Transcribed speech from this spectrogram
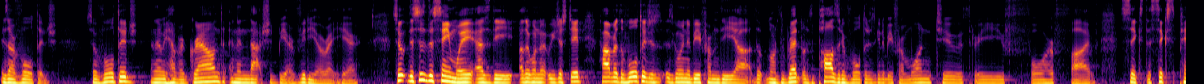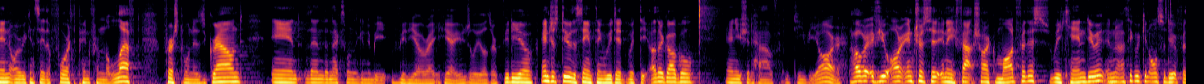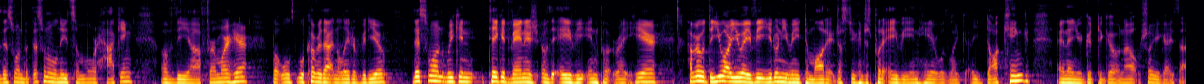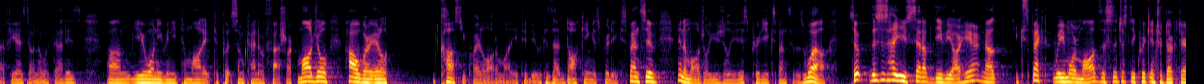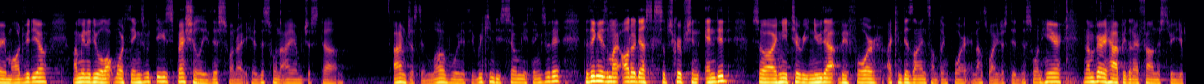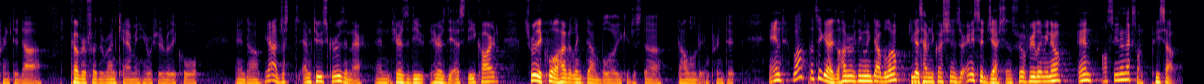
is our voltage. So voltage, and then we have our ground, and then that should be our video right here. So this is the same way as the other one that we just did. However, the voltage is, is going to be from the, uh, the, or the red, or the positive voltage is going to be from one, two, three, four, five, six. The sixth pin, or we can say the fourth pin from the left. First one is ground, and then the next one is going to be video right here. Usually those are video and just do the same thing we did with the other goggle and you should have DVR. However, if you are interested in a Fat Shark mod for this, we can do it. And I think we can also do it for this one, but this one will need some more hacking of the uh, firmware here, but we'll, we'll cover that in a later video. This one, we can take advantage of the AV input right here. However, with the URUAV, you don't even need to mod it. Just You can just put an AV in here with like a docking and then you're good to go. And I'll show you guys that if you guys don't know what that is. Um, you won't even need to mod it to put some kind of a Fat Shark module. However, it'll cost you quite a lot of money to do because that docking is pretty expensive and a module usually is pretty expensive as well. So this is how you set up DVR here. Now expect way more mods. This is just a quick introductory mod video. I'm going to do a lot more things with these, especially this one right here. This one I am just, um, I'm just in love with. It. We can do so many things with it. The thing is my Autodesk subscription ended, so I need to renew that before I can design something for it. And that's why I just did this one here. And I'm very happy that I found this 3D printed uh, cover for the Runcam in here, which is really cool. And uh, yeah, just M2 screws in there. And here's the D here's the SD card. It's really cool. I'll have it linked down below. You could just uh, download it and print it. And well, that's it guys. I'll have everything linked down below. If you guys have any questions or any suggestions, feel free to let me know. And I'll see you in the next one. Peace out.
